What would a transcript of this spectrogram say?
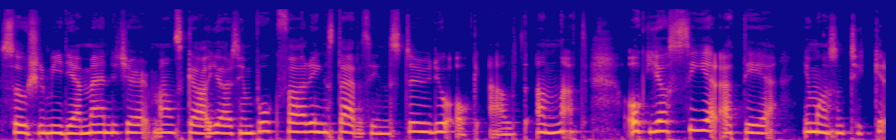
social media manager, man ska göra sin bokföring, städa sin studio och allt annat. Och jag ser att det är många som tycker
